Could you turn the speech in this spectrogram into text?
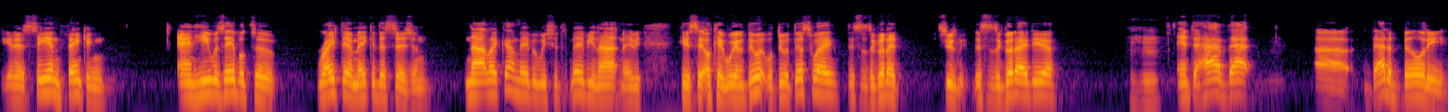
you know see him thinking and he was able to right there make a decision not like oh maybe we should maybe not maybe he'd say okay we're gonna do it we'll do it this way this is a good excuse me this is a good idea mm-hmm. and to have that uh, that ability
